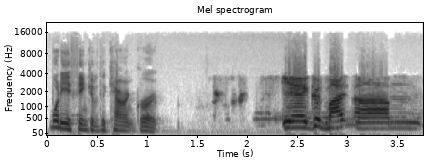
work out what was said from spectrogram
what do you think of the current group? Yeah, good, mate. Um,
